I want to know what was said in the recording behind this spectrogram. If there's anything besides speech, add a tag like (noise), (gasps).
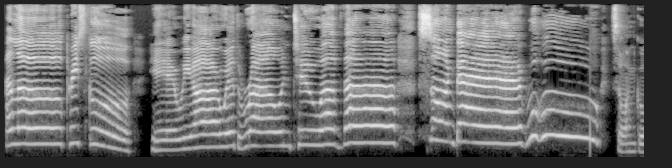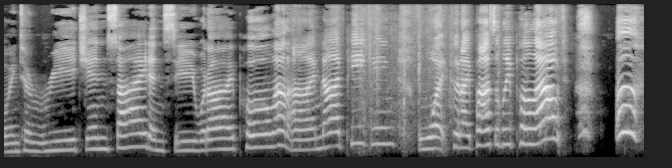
Hello, preschool. Here we are with round two of the song bag. Woohoo! So I'm going to reach inside and see what I pull out. I'm not peeking. What could I possibly pull out? (gasps) Ah!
